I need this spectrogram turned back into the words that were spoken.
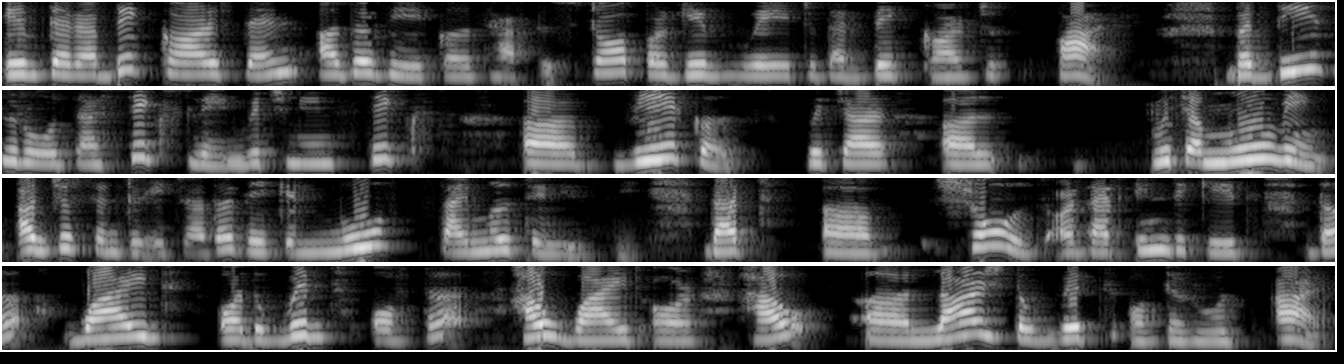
If there are big cars, then other vehicles have to stop or give way to that big car to pass. But these roads are six lane, which means six uh, vehicles which are uh, which are moving adjacent to each other, they can move simultaneously. That uh, shows or that indicates the wide or the width of the how wide or how uh, large the width of the roads are.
